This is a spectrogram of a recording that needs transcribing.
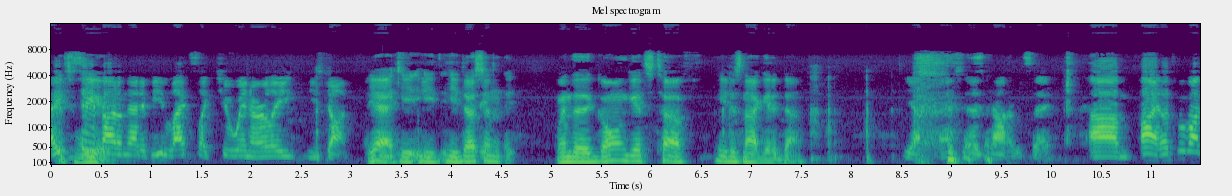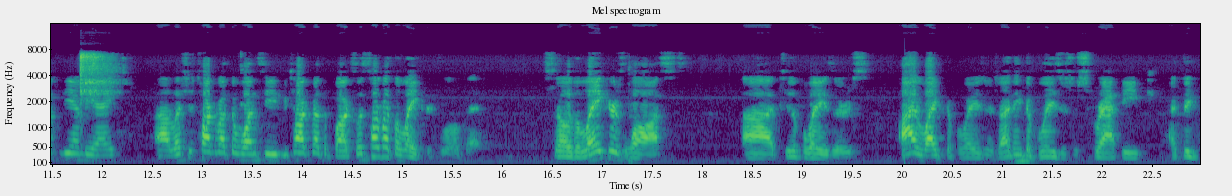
I used It's to say weird. about him that if he lets like two in early, he's done. Yeah, he, he he doesn't. When the going gets tough, he does not get it done. Yeah, as, as Connor would say. Um, all right, let's move on to the NBA. Uh, let's just talk about the one seed. We talked about the Bucks. Let's talk about the Lakers a little bit. So the Lakers lost uh, to the Blazers. I like the Blazers. I think the Blazers are scrappy. I think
